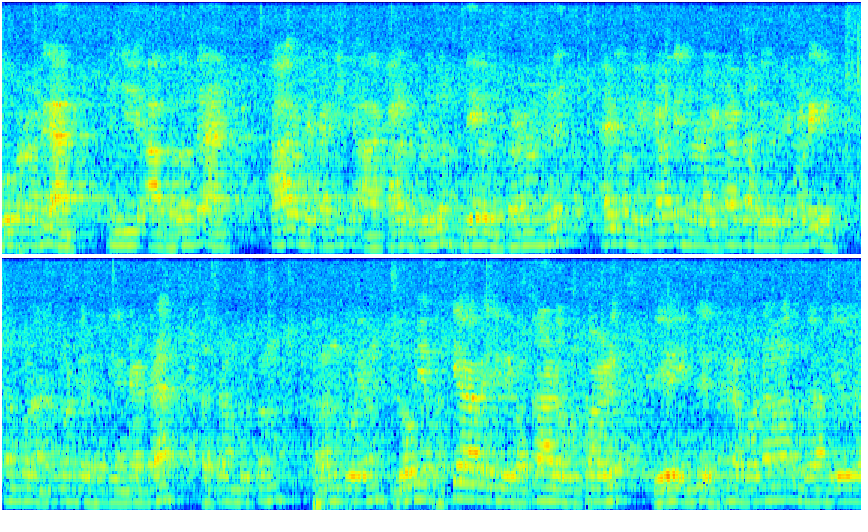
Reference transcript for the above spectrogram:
ಗೋಪುರ ಮಾಡಿದಾಗ ಆ ಭಗವಂತನ ಕಾಲನ್ನು ಕಟ್ಟಿ ಆ ಕಾಲ ದೇವರ ಸ್ಮರಣೆ ಮಾಡಿದ್ರೆ ಅದಕ್ಕೊಂದು ಇಷ್ಟಾರ್ಥ ನೋಡೋಣ ಇಷ್ಟಾರ್ಥ ದೇವರಿಗೆ ನೋಡಿ ಸಂಪೂರ್ಣ ಅನುಕೊಂಡ ಸತಿ ಅಂತ ಹೇಳ್ತಾರೆ ಪತ್ರಂ ಪುಷ್ಪಂ ಫಲಂ ತೋಯಂ ಯೋಮೆ ಭಕ್ತಿಯಾಗಬೇಕಿದೆ ಪತ್ರಾಡು ಪುಷ್ಪಾಡು ದೇವ ಎಂದು ಹೆಸರಿನ ಬೋಧನಾದ ದೇವರ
